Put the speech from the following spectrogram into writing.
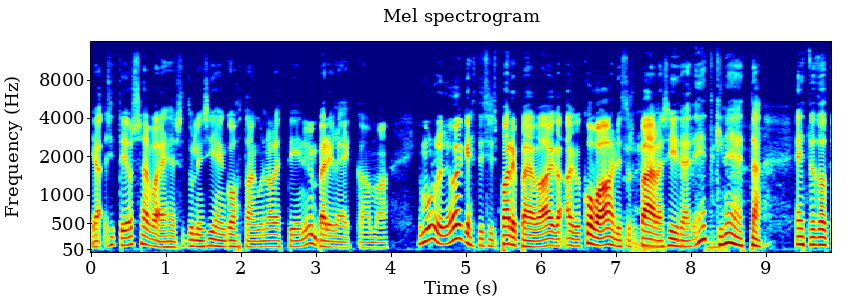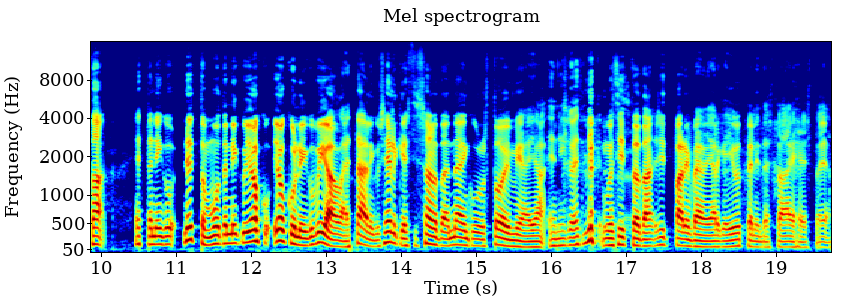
Ja sitten jossain vaiheessa tulin siihen kohtaan, kun alettiin ympärileikkaamaan. Ja mulla oli oikeasti siis pari päivää aika, aika kova ahdistus päällä siitä, että hetkinen, että, että tota, että niinku, nyt on muuten niinku joku, joku niinku vialla, että täällä niinku selkeästi sanotaan, että näin kuuluisi toimia. Ja, ja niinku, et mit, mutta sitten tota, sit parin päivän jälkeen juttelin tästä aiheesta ja,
